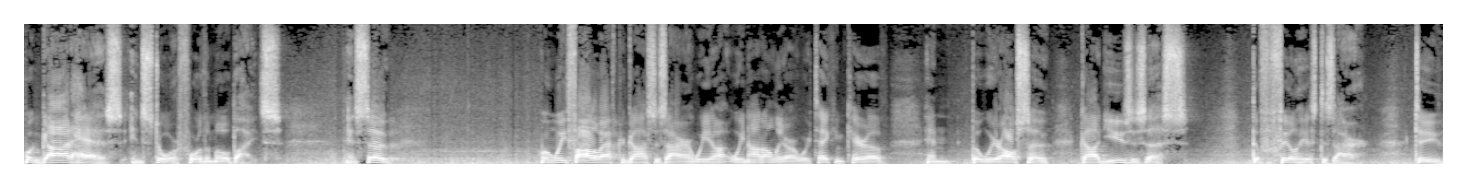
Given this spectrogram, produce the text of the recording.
what God has in store for the Moabites. And so, when we follow after God's desire, we, are, we not only are we taken care of, and but we're also God uses us to fulfill his desire. To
